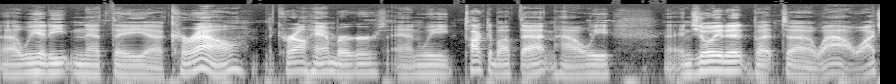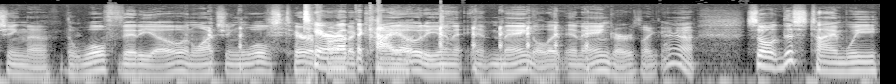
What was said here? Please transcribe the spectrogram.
uh, we had eaten at the uh, Corral, the Corral hamburgers, and we talked about that and how we enjoyed it, but uh, wow, watching the, the wolf video and watching wolves tear, Tear apart up a the coyote, and, and mangle it in anger, it's like, yeah. So this time we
